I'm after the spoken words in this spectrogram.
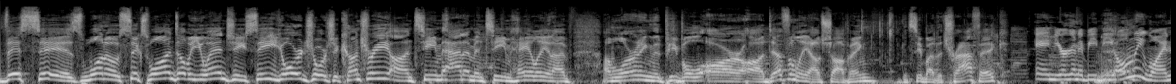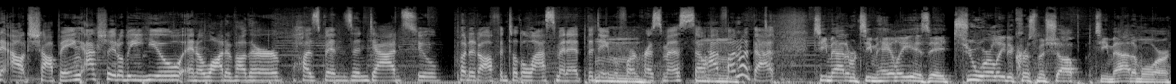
This is 1061 WNGC, your Georgia country on Team Adam and Team Haley. And I've, I'm learning that people are uh, definitely out shopping. You can see by the traffic. and you're going to be the only one out shopping. Actually, it'll be you and a lot of other husbands and dads who put it off until the last minute, the day before Christmas. So have fun with that. Team Adam or Team Haley, is it too early to Christmas shop? Team Adam or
